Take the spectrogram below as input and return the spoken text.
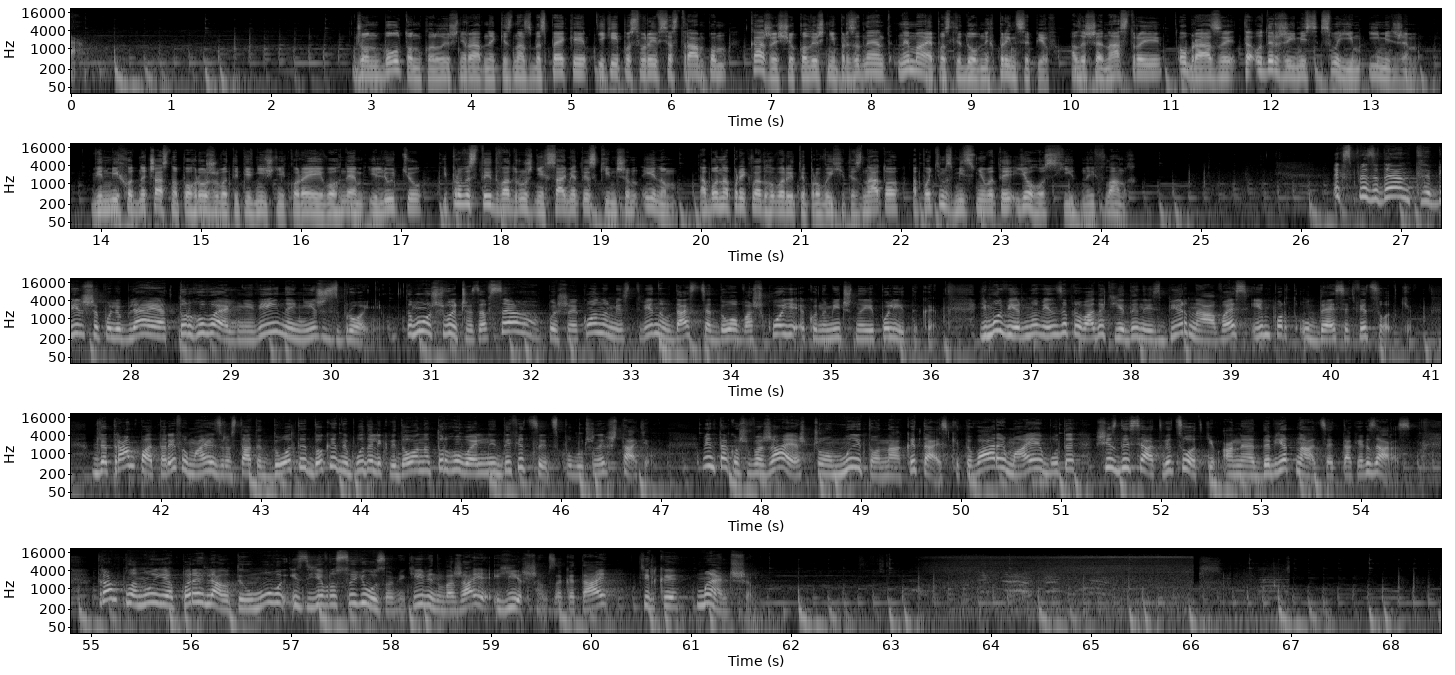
Джон Болтон, колишній радник із нацбезпеки, який посварився з Трампом, каже, що колишній президент не має послідовних принципів, а лише настрої, образи та одержимість своїм іміджем. Він міг одночасно погрожувати Північній Кореї вогнем і люттю і провести два дружніх саміти з Кім Чен Іном, або, наприклад, говорити про вихід із НАТО, а потім зміцнювати його східний фланг. Експрезидент більше полюбляє торговельні війни ніж збройні. Тому швидше за все, пише економіст, він вдасться до важкої економічної політики. Ймовірно, він запровадить єдиний збір на весь імпорт у 10%. Для Трампа тарифи мають зростати доти, доки не буде ліквідовано торговельний дефіцит Сполучених Штатів. Він також вважає, що мито на китайські товари має бути 60%, а не 19%, так як зараз. Трамп планує переглянути умови із Євросоюзом, який він вважає гіршим за Китай, тільки меншим.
